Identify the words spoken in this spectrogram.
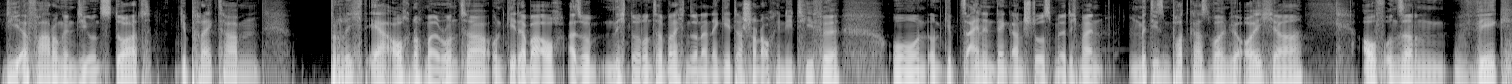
die Erfahrungen, die uns dort geprägt haben, bricht er auch nochmal runter und geht aber auch, also nicht nur runterbrechen, sondern er geht da schon auch in die Tiefe und, und gibt seinen Denkanstoß mit. Ich meine, mit diesem Podcast wollen wir euch ja auf unseren Weg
